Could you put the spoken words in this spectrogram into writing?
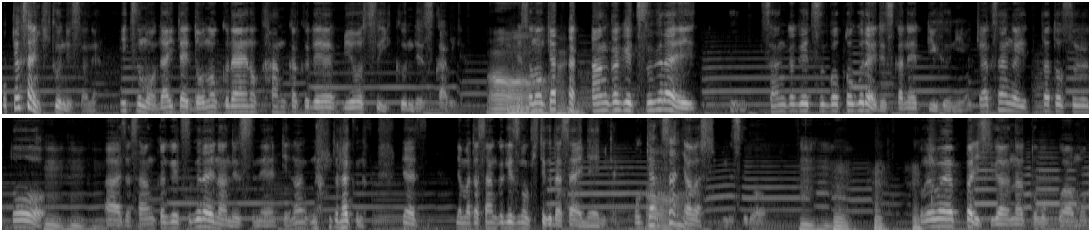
お客さんに聞くんですよね。いつも大体どのくらいの間隔で美容室行くんですかみたいな。でそのお客さんはい。3ヶ月ぐらい3ヶ月ごとぐらいですかねっていうふうにお客さんが言ったとすると、うんうんうん。ああ、じゃあ3ヶ月ぐらいなんですねって、なん なんとなくの、じゃあ、じゃあまた3ヶ月後来てくださいね、みたいな。お客さんに合わせてるんですけど、うんうんこれはやっぱり違うなと僕は思っ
